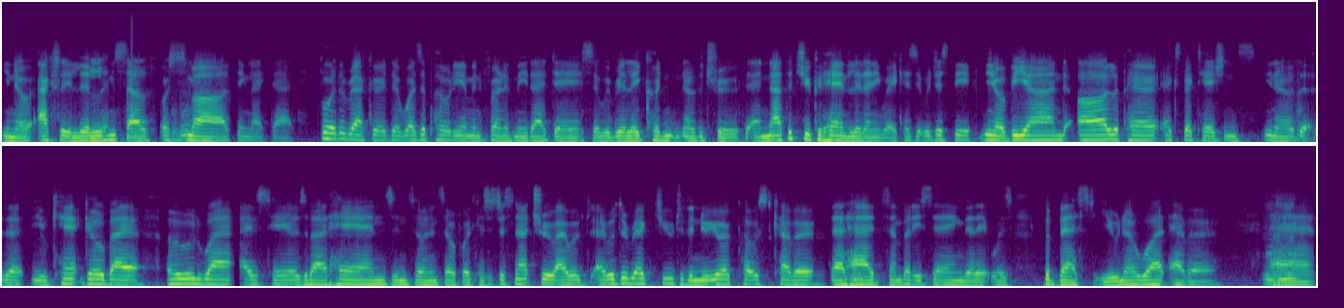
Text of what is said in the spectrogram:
you know, actually little himself or mm-hmm. small, thing like that for the record, there was a podium in front of me that day, so we really couldn't know the truth. And not that you could handle it anyway, because it would just be, you know, beyond all apparent expectations, you know, that, that you can't go by old wives' tales about hands and so on and so forth, because it's just not true. I will, I will direct you to the New York Post cover that had somebody saying that it was the best you know what ever. Mm-hmm. And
